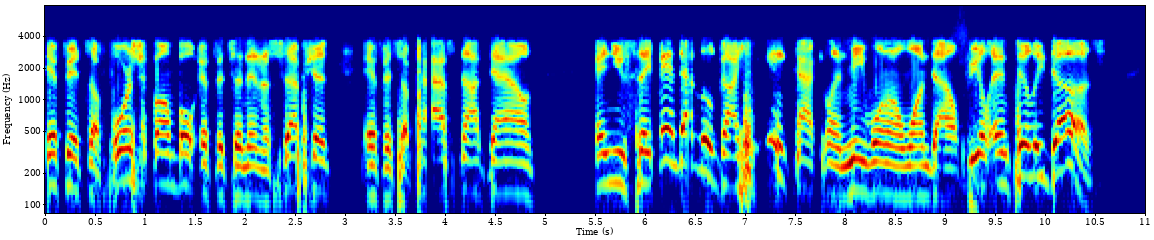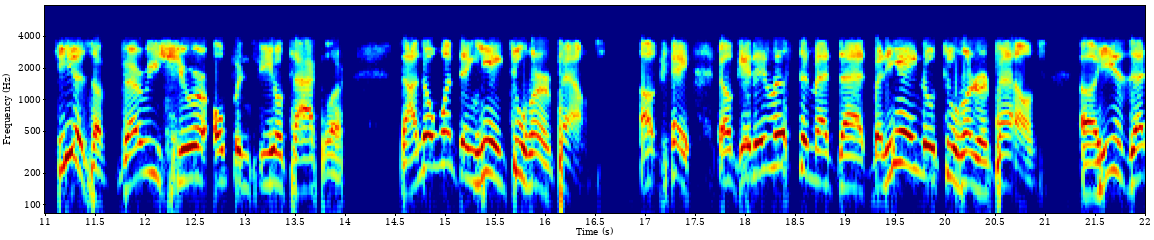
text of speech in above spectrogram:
If it's a forced fumble, if it's an interception, if it's a pass knocked down, and you say, "Man, that little guy, he ain't tackling me one on one downfield," until he does. He is a very sure open field tackler. Now, I know one thing: he ain't two hundred pounds. Okay, okay, they list him at that, but he ain't no two hundred pounds. Uh, he's that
